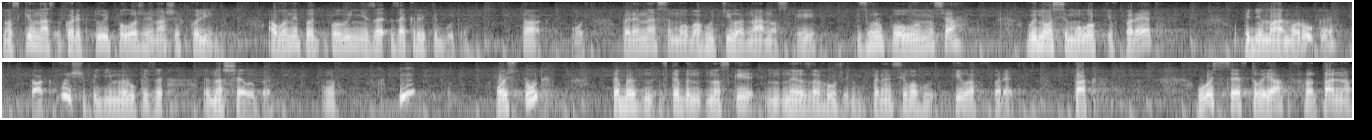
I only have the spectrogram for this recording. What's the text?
Носки у нас коректують положення наших колін, а вони повинні за- закриті бути. Так, ось. Перенесемо вагу тіла на носки, згруповуємося, виносимо локті вперед, піднімаємо руки. Так, вище підійми руки на шелепи. І ось тут в тебе, в тебе носки не загружені. Перенеси вагу тіла вперед. Так. Ось це твоя фронтальна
